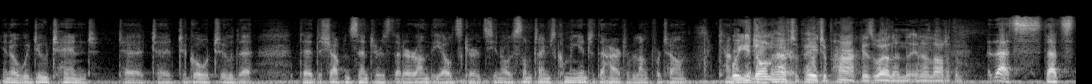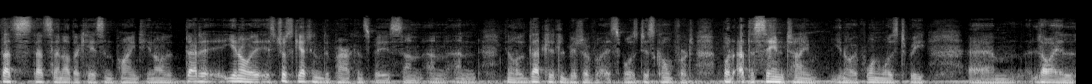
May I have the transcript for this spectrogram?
you know, we do tend to, to, to go to the, the, the shopping centres that are on the outskirts. You know, sometimes coming into the heart of Longford town. Where you don't have to pay to park as well in, in a lot of them. That's that's that's that's another case in point. You know that you know it's just getting the parking space and, and, and you know that little bit of I suppose discomfort. But at the same time, you know, if one was to be um, loyal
